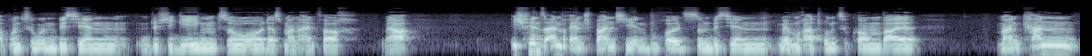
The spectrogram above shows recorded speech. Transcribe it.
ab und zu ein bisschen durch die Gegend, so dass man einfach, ja, ich finde es einfach entspannt, hier in Buchholz so ein bisschen mit dem Rad rumzukommen, weil man kann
